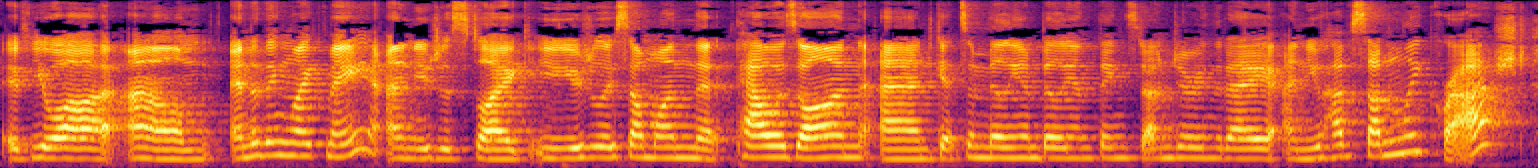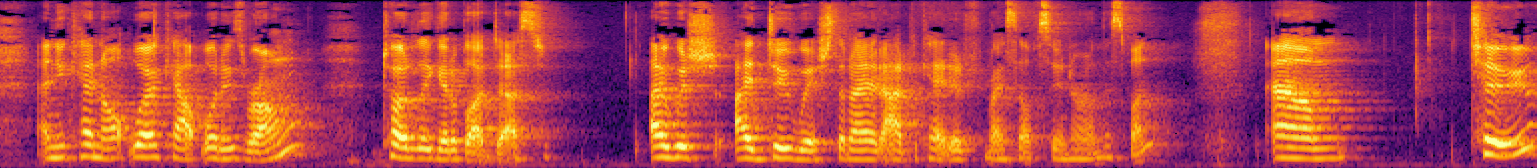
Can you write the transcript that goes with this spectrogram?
If you are um, anything like me and you're just like, you're usually someone that powers on and gets a million billion things done during the day and you have suddenly crashed and you cannot work out what is wrong, totally get a blood test. I wish, I do wish that I had advocated for myself sooner on this one. Um, two,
